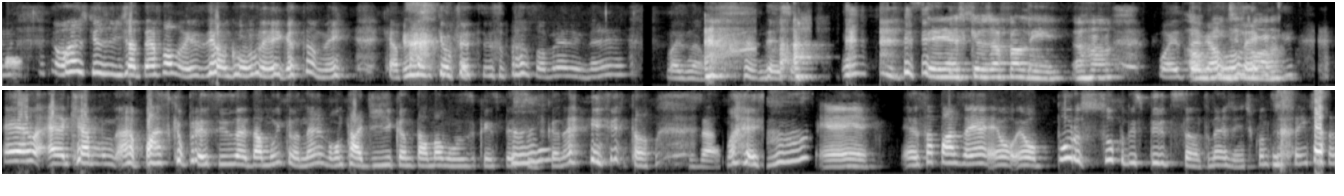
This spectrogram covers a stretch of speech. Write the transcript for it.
eu acho que a gente até falou isso em algum leiga também. Que é a paz que eu preciso para sobreviver. Mas não, deixa. Sei, acho que eu já falei. Uhum. Pois teve algum leiga. É, é que a, a paz que eu preciso é dar muito, né? Vontade de cantar uma música específica, uhum. né? Então. Exato. Mas. É, essa paz aí é, é, o, é, o, puro suco do Espírito Santo, né, gente? Quando você sente essa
